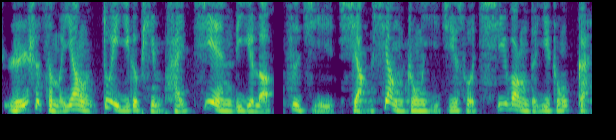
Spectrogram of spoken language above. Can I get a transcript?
人是怎么样对一个品牌建立了自己想象中以及所期望的一种感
